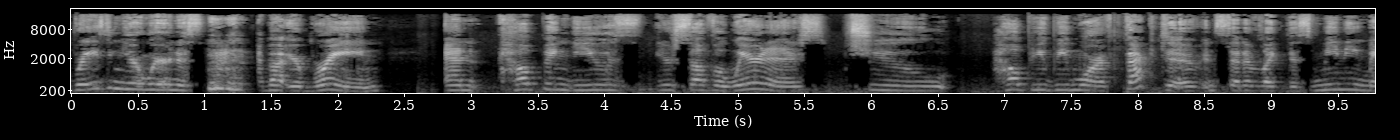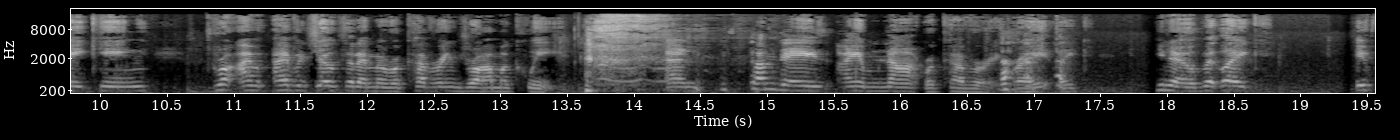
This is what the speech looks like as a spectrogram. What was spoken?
raising your awareness about your brain, and helping use your self awareness to help you be more effective instead of like this meaning making. I have a joke that I'm a recovering drama queen, and some days I am not recovering, right? Like, you know, but like if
